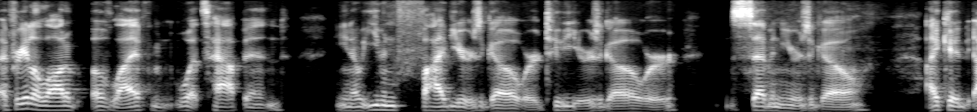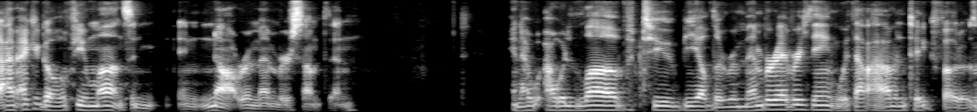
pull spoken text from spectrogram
I forget a lot of, of life and what's happened. You know, even five years ago, or two years ago, or seven years ago. I could I, I could go a few months and and not remember something and I, I would love to be able to remember everything without having to take photos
